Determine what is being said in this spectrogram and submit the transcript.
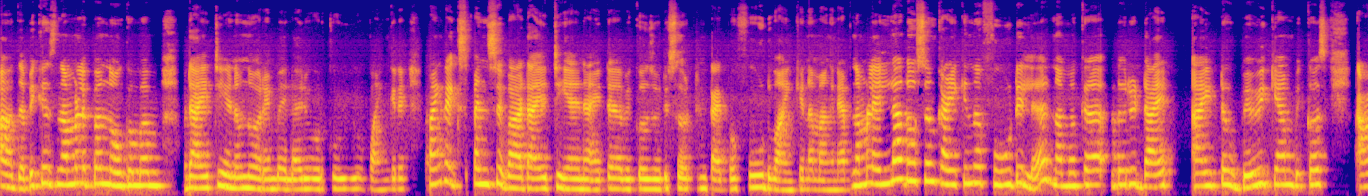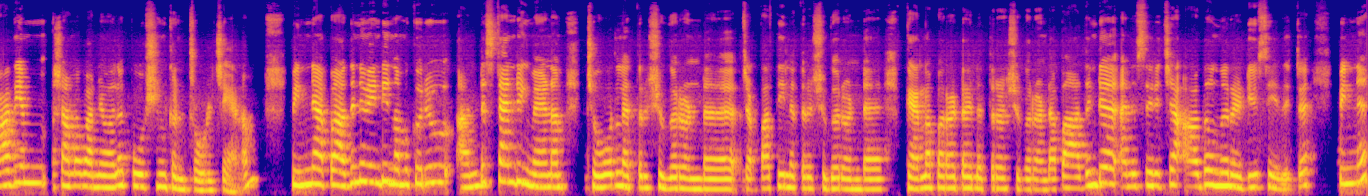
അതെ ബിക്കോസ് നമ്മളിപ്പം നോക്കുമ്പം ഡയറ്റ് ചെയ്യണം എന്ന് പറയുമ്പോൾ എല്ലാവരും ഓർക്കും അയ്യോ ഭയങ്കര ഭയങ്കര എക്സ്പെൻസീവ് ആ ഡയറ്റ് ചെയ്യാനായിട്ട് ബിക്കോസ് ഒരു സെർട്ടൺ ടൈപ്പ് ഓഫ് ഫുഡ് വാങ്ങിക്കണം അങ്ങനെ. നമ്മൾ എല്ലാ ദിവസവും കഴിക്കുന്ന ഫുഡിൽ നമുക്ക് അതൊരു ഡയറ്റ് ആയിട്ട് ഉപയോഗിക്കാം ബിക്കോസ് ആദ്യം ക്ഷമ പറഞ്ഞ പോലെ പോർഷൻ കൺട്രോൾ ചെയ്യണം. പിന്നെ അപ്പൊ അതിനുവേണ്ടി നമുക്കൊരു അണ്ടർസ്റ്റാൻഡിങ് വേണം. ചോറിൽ എത്ര ഷുഗർ ഉണ്ട് ചപ്പാത്തിയിൽ എത്ര ഷുഗർ ഉണ്ട് കേരള പൊറോട്ടയിൽ എത്ര ഷുഗർ ഉണ്ട്. അപ്പൊ അതിന്റെ അനുസരിച്ച് അതൊന്ന് റെഡ്യൂസ് ചെയ്തിട്ട് പിന്നെ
